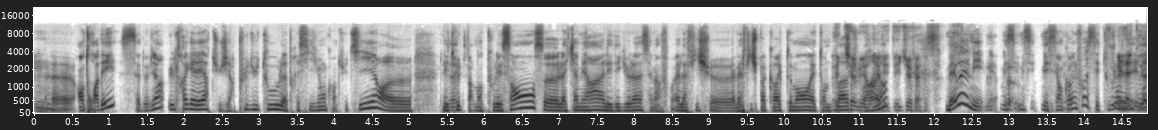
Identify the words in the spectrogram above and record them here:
Mmh. Euh, en 3D, ça devient ultra galère. Tu gères plus du tout la précision quand tu tires. Euh, les trucs partent dans tous les sens. Euh, la caméra, elle est dégueulasse. Elle, elle affiche, elle affiche pas correctement. Elle tourne pas. La caméra, elle est dégueulasse. Mais ouais, mais mais, mais c'est encore une fois, c'est toujours la, la,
